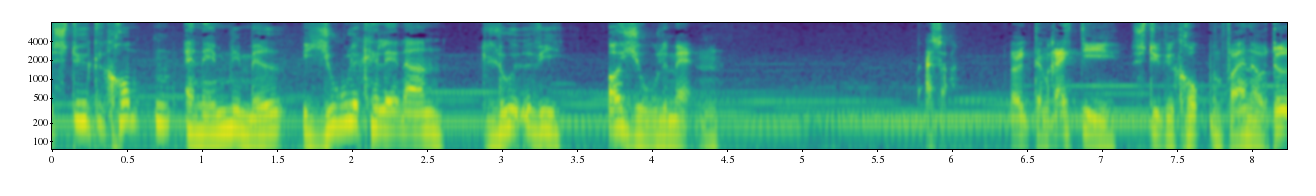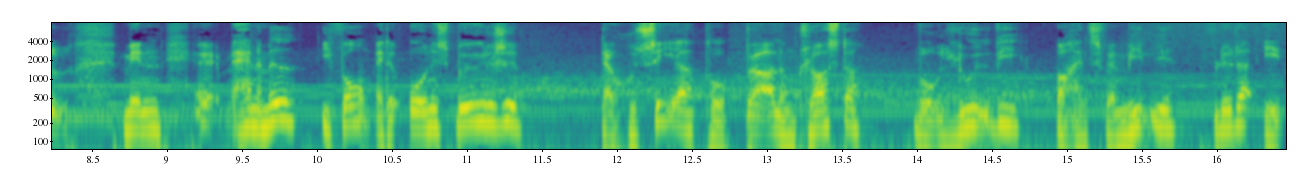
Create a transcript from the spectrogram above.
Stykkekrumpen er nemlig med i julekalenderen Ludvig og julemanden. Altså, jo ikke den rigtige Stykke Krumpen, for han er jo død, men øh, han er med i form af det onde spøgelse, der huserer på Børlum Kloster, hvor Ludvig og hans familie flytter ind.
